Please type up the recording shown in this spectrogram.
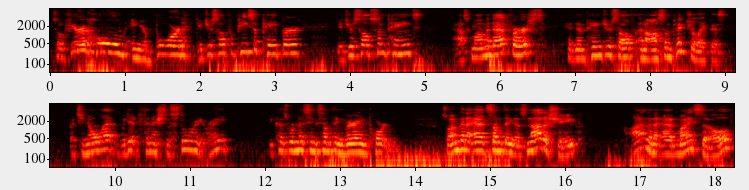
So if you're at home and you're bored, get yourself a piece of paper, get yourself some paints, ask mom and dad first, and then paint yourself an awesome picture like this. But you know what? We didn't finish the story, right? Because we're missing something very important. So I'm going to add something that's not a shape. I'm going to add myself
